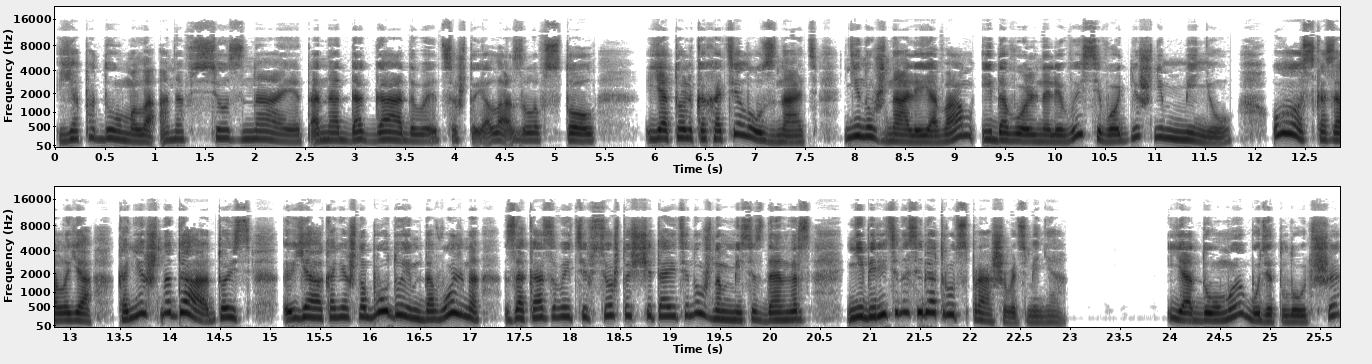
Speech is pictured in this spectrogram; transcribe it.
Я подумала, она все знает, она догадывается, что я лазала в стол — я только хотела узнать, не нужна ли я вам и довольны ли вы сегодняшним меню. «О», — сказала я, — «конечно, да, то есть я, конечно, буду им довольна. Заказывайте все, что считаете нужным, миссис Денверс. Не берите на себя труд спрашивать меня». «Я думаю, будет лучше,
